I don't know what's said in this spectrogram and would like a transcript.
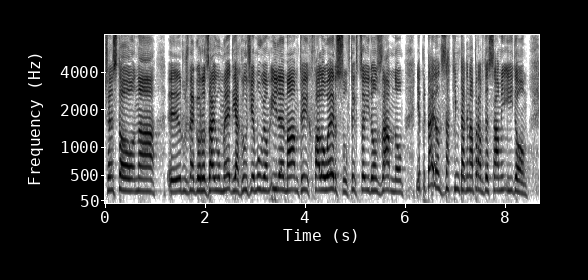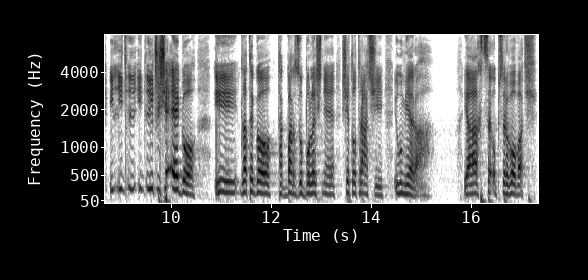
Często na y, różnego rodzaju mediach ludzie mówią, ile mam tych followersów, tych, co idą za mną, nie pytając, za kim tak naprawdę sami idą. I, i, i liczy się ego. I dlatego tak bardzo boleśnie się to traci i umiera. Ja chcę obserwować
